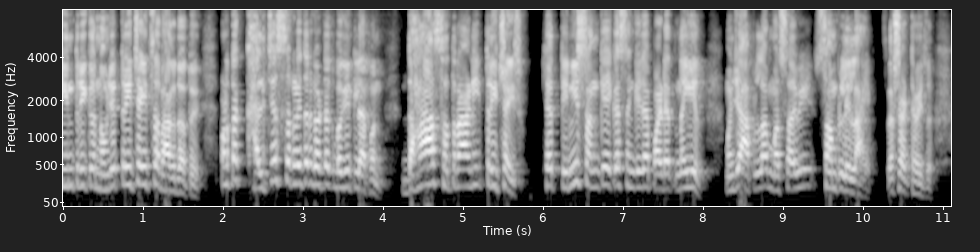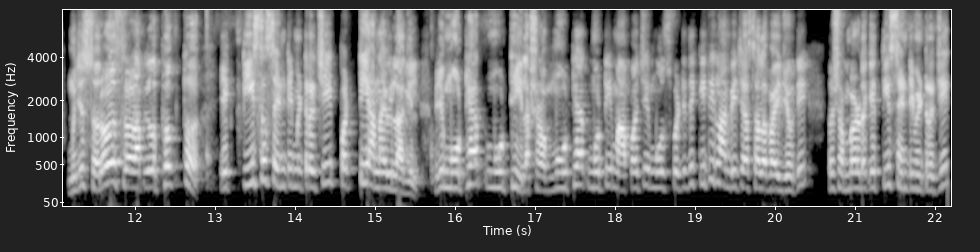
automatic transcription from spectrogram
तीन त्रिक नऊ म्हणजे त्रेचाळीसचा भाग जातोय. पण आता खालचे सगळे जर घटक बघितले आपण दहा सतरा आणि त्रेचाळीस ह्या तिन्ही संख्या एका संख्येच्या पाड्यात नाहीत म्हणजे आपला मसावी संपलेला आहे. लक्षात ठेवायचं. म्हणजे सरळ सरळ आपल्याला फक्त एक तीस सेंटीमीटरची पट्टी आणावी लागेल. म्हणजे मोठ्यात मोठी लक्षात मोठ्यात मोठी मापाची मोजपट्टी ती किती लांबीची असायला पाहिजे होती? तर शंभर टक्के तीस सेंटीमीटरची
